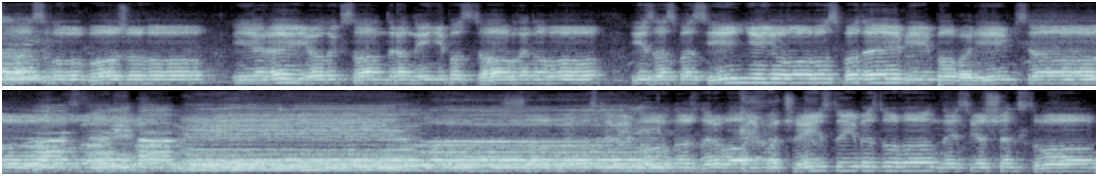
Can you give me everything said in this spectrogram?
Заслуг Божого, Ієрея Олександра, нині поставленого, і за спасіння Його, Господеві, помолімся. совершенство,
